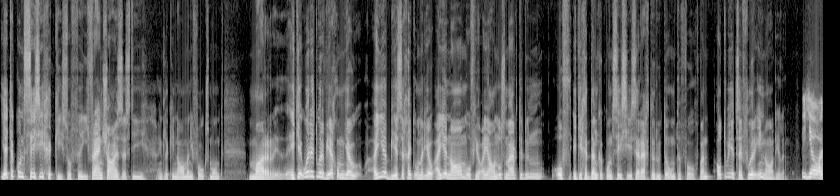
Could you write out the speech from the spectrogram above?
Jy het 'n konsessie gekies of die franchise is die eintlik die naam in die volksmond. Maar het jy ooit dit oorweeg om jou eie besigheid onder jou eie naam of jou eie handelsmerk te doen of het jy gedink 'n konsessie is die regte roete om te volg want albei het sy voor en nadele? Ja,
